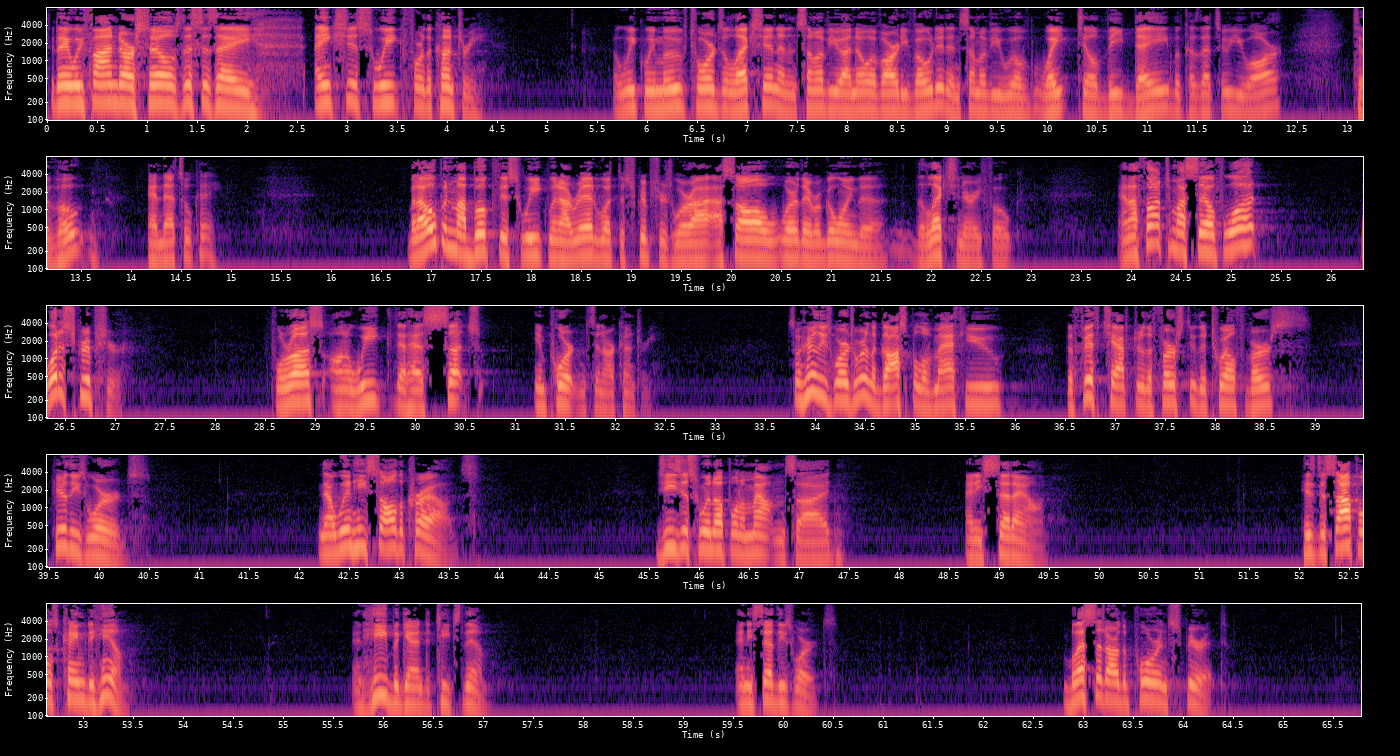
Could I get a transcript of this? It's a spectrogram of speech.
Today we find ourselves, this is a anxious week for the country. A week we move towards election, and some of you I know have already voted, and some of you will wait till the day because that's who you are to vote, and that's okay. But I opened my book this week when I read what the scriptures were. I, I saw where they were going, the, the lectionary folk. And I thought to myself, what, what is scripture? For us on a week that has such importance in our country. So, hear these words. We're in the Gospel of Matthew, the fifth chapter, the first through the twelfth verse. Hear these words. Now, when he saw the crowds, Jesus went up on a mountainside and he sat down. His disciples came to him and he began to teach them and he said these words Blessed are the poor in spirit,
